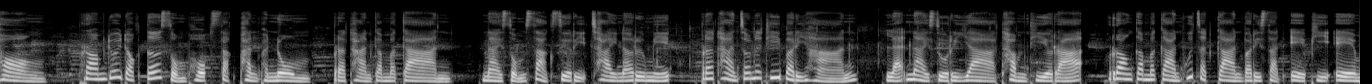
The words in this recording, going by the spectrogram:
ทอง พร้อมด้วยดรสมภพศักพันพนม ประธานกรรมการ นายสมศักดิ์สิริชัยนฤมิตร ประธานเจ้าหน้าที่บริหาร และนายสุริยาธรรมธีระ รองกรรมการผู้จัดการบริษัท APM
